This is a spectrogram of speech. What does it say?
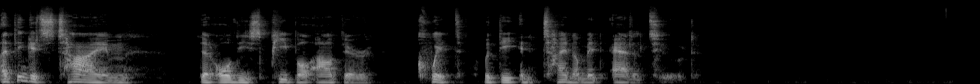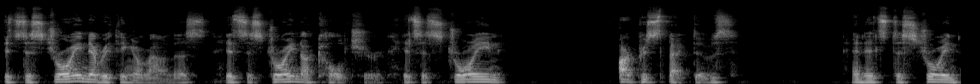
I think it's time that all these people out there quit with the entitlement attitude. It's destroying everything around us. It's destroying our culture. It's destroying our perspectives. And it's destroying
